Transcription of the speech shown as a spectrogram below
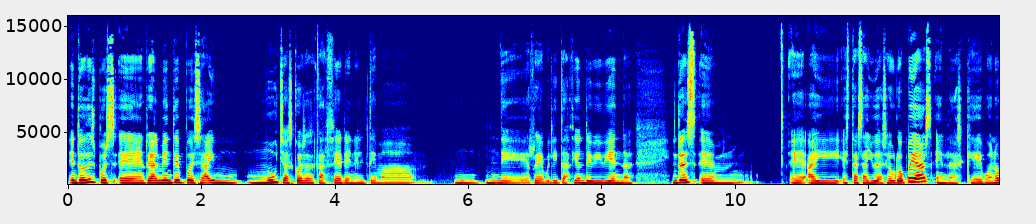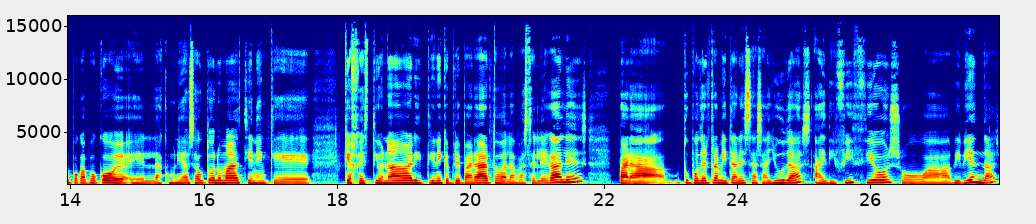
Entonces, pues eh, realmente pues hay muchas cosas que hacer en el tema mm, de rehabilitación de viviendas. Entonces, em, eh, hay estas ayudas europeas en las que, bueno, poco a poco eh, las comunidades autónomas tienen que, que gestionar y tienen que preparar todas las bases legales para tú poder tramitar esas ayudas a edificios o a viviendas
